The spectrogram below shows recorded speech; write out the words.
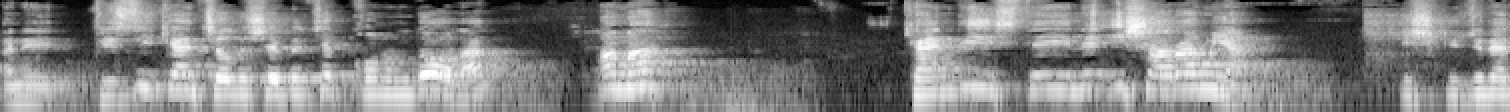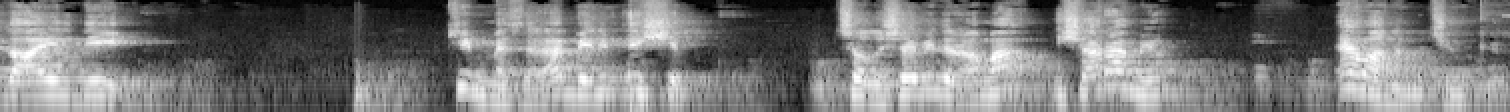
hani fiziken çalışabilecek konumda olan ama kendi isteğiyle iş aramayan, iş gücüne dahil değil. Kim mesela? Benim eşim. Çalışabilir ama iş aramıyor. Ev hanımı çünkü.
